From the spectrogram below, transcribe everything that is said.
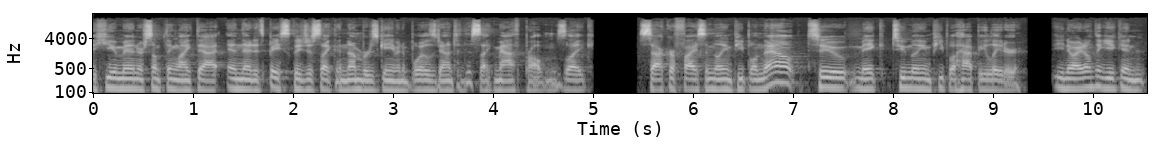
a human or something like that. And then it's basically just like a numbers game and it boils down to this like math problems like sacrifice a million people now to make 2 million people happy later. You know, I don't think you can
